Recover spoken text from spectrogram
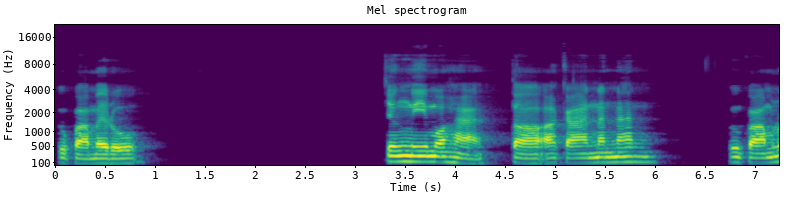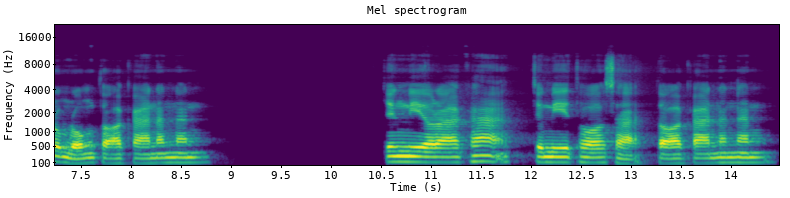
คือความไม่รู้ จึงมีโมหะต่ออาการนั้น ๆ คือความรุ่มหลงต่ออาการนั้น ๆ จึงมีราคะจึงมีโทสะต่ออาการนั้น ๆ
